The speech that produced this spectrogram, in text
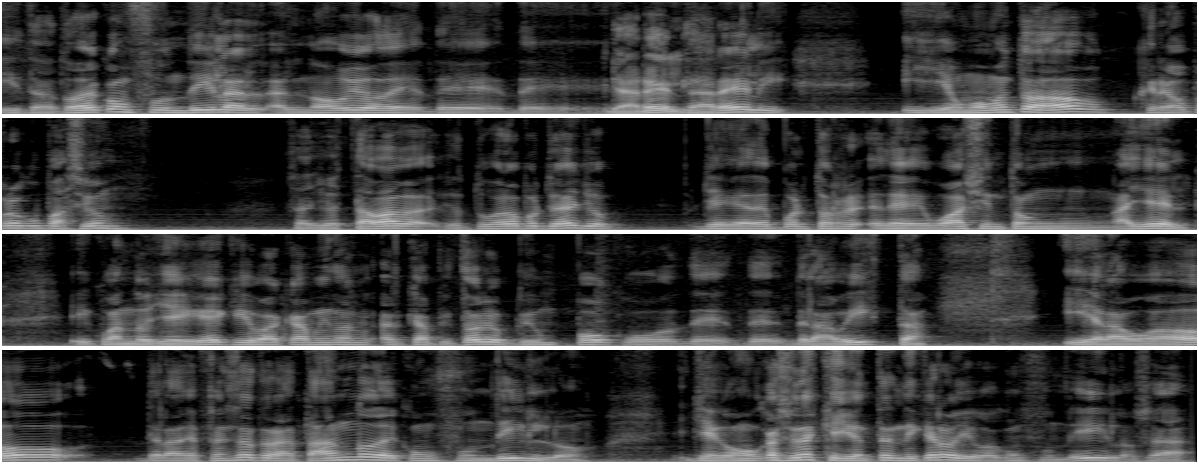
y trató de confundir al, al novio de, de, de, De Areli. de Areli. Y en un momento dado creó preocupación. O sea, yo estaba, yo tuve la oportunidad, yo llegué de Puerto de Washington ayer y cuando llegué que iba camino al, Capitolio vi un poco de, de- la vista y el abogado de la defensa tratando de confundirlo llegó en ocasiones que yo entendí que lo llegó a confundirlo o sea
